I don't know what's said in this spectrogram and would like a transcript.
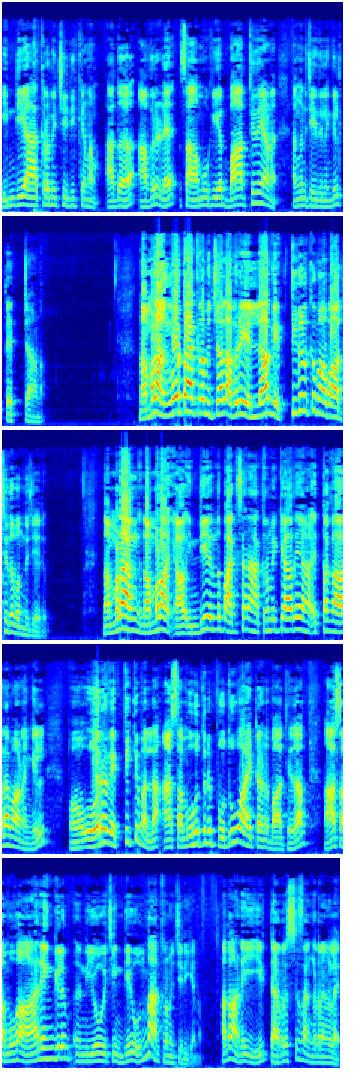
ഇന്ത്യയെ ആക്രമിച്ചിരിക്കണം. അത് അവരുടെ സാമൂഹിക ബാധ്യതയാണ്. അങ്ങനെ ചെയ്തില്ലെങ്കിൽ തെറ്റാണ്. നമ്മൾ അങ്ങോട്ട് ആക്രമിച്ചാൽ അവരെ എല്ലാ വ്യക്തികൾക്കും ആ ബാധ്യത വന്നു ചേരും. നമ്മളെ അങ്- നമ്മൾ ഇന്ത്യ എന്ന് പാകിസ്ഥാൻ ആക്രമിക്കാതെ എത്ത കാലമാണെങ്കിൽ ഓരോ വ്യക്തിക്കുമല്ല ആ സമൂഹത്തിന് പൊതുവായിട്ടാണ് ബാധ്യത. ആ സമൂഹം ആരെങ്കിലും നിയോഗിച്ച് ഇന്ത്യയെ ഒന്ന് ആക്രമിച്ചിരിക്കണം. അതാണ് ഈ ടെററിസ്റ്റ് സംഘടനകളെ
